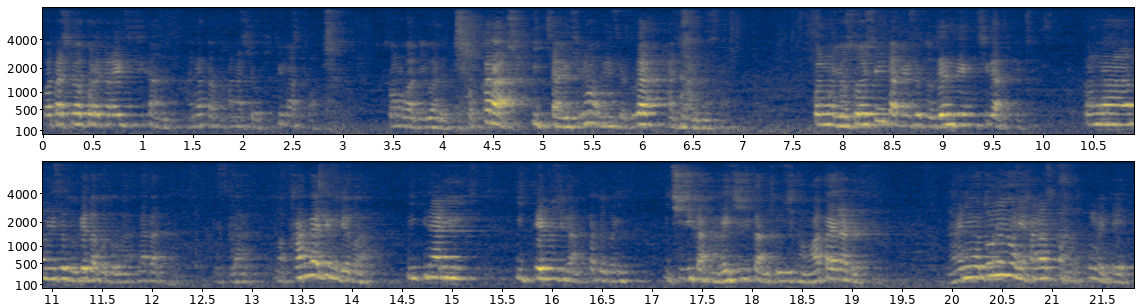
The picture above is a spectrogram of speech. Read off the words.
私はこれから1時間あなたの話を聞きますと。その場で言われてそこから1対1の面接が始まりました。これも予想していた面接と全然違ってこんな面接を受けたことがなかったんですが、まあ、考えてみればいきなり一定の時間例えば1時間なら1時間という時間を与えられて何をどのように話すかも含めて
